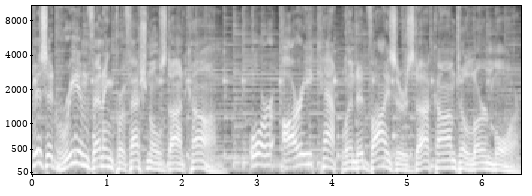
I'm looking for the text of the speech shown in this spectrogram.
Visit reinventingprofessionals.com or arikaplanadvisors.com to learn more.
